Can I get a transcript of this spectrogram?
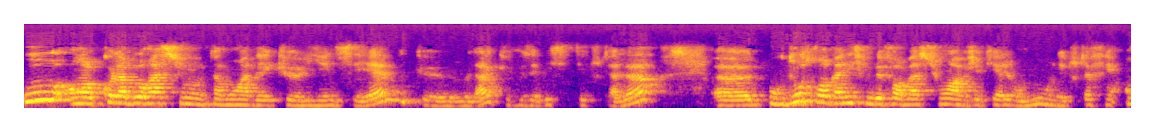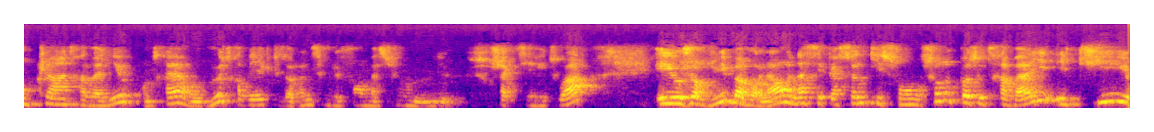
ou en collaboration notamment avec euh, l'INCM, que, voilà, que vous avez cité tout à l'heure, euh, ou d'autres organismes de formation avec lesquels nous, on est tout à fait enclin à travailler. Au contraire, on veut travailler avec les organismes de formation sur chaque territoire. Et aujourd'hui, ben voilà, on a ces personnes qui sont sur nos postes de travail et qui,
